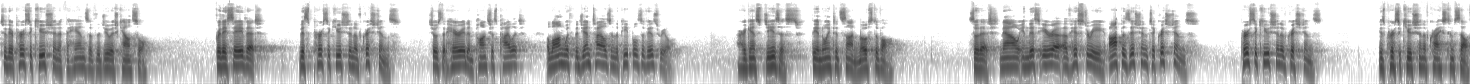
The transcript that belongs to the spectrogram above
to their persecution at the hands of the Jewish council. For they say that this persecution of Christians shows that Herod and Pontius Pilate, along with the Gentiles and the peoples of Israel, are against Jesus, the anointed Son, most of all. So that now, in this era of history, opposition to Christians, persecution of Christians, is persecution of Christ himself.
